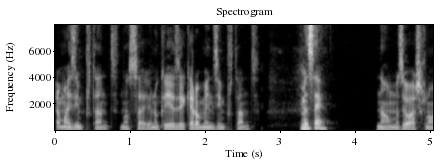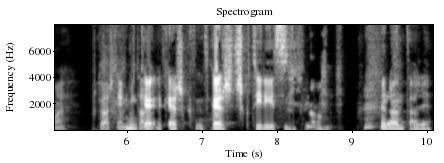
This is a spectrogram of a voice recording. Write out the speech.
é o mais importante. Não sei, eu não queria dizer que era o menos importante. Mas é. Não, mas eu acho que não é. Porque eu acho que é importante. Quer- queres, queres discutir isso? Não. Pronto, olha.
